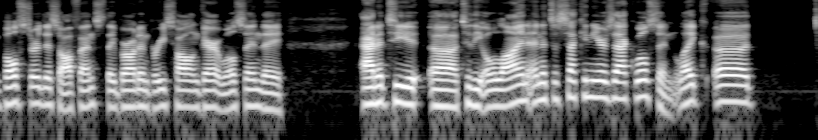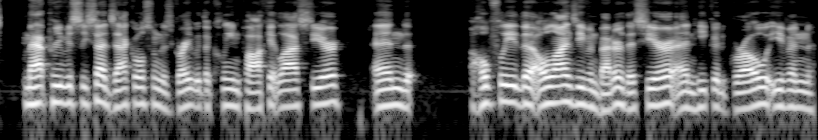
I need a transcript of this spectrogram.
bolstered this offense. They brought in Breece Hall and Garrett Wilson. They added to uh, to the O line, and it's a second year Zach Wilson. Like uh, Matt previously said Zach Wilson was great with a clean pocket last year, and hopefully the O line's even better this year, and he could grow even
